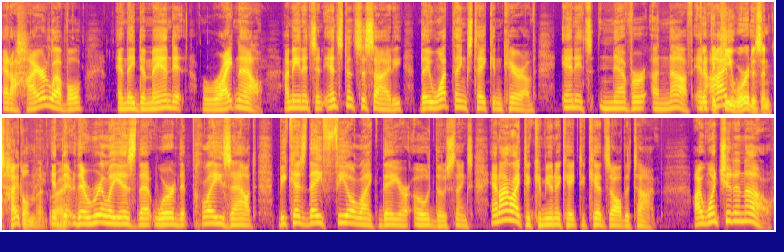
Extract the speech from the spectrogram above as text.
at a higher level and they demand it right now. I mean, it's an instant society. They want things taken care of, and it's never enough. And think the I- key word is entitlement, it- right? there, there really is that word that plays out because they feel like they are owed those things. And I like to communicate to kids all the time. I want you to know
